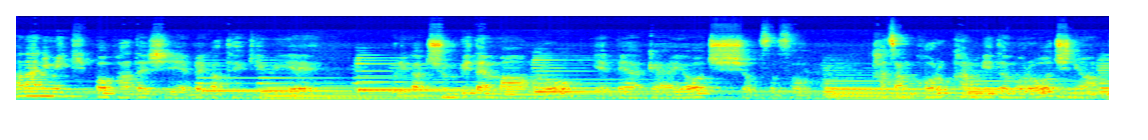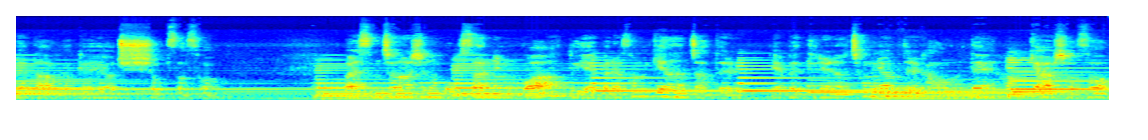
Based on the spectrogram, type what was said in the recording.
하나님이 기뻐 받으시 예배가 되기 위해 우리가 준비된 마음으로 예배하게 하여 주시옵소서. 가장 거룩한 믿음으로 주님 앞에 나가게 하여 주시옵소서. 말씀 전하시는 목사님과 또 예배를 섬기는 자들, 예배 드리는 청년들 가운데 함께 하셔서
